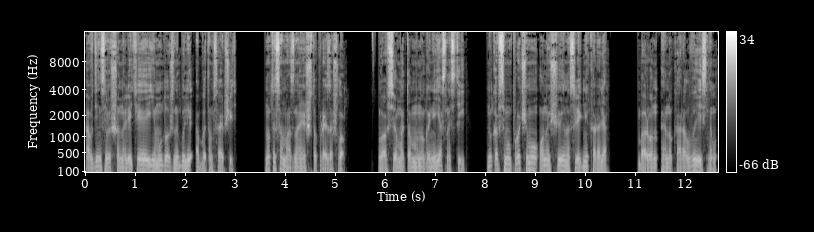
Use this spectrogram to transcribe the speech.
а в день совершеннолетия ему должны были об этом сообщить. Но ты сама знаешь, что произошло. Во всем этом много неясностей, но, ко всему прочему, он еще и наследник короля. Барон Эну Карл выяснил,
